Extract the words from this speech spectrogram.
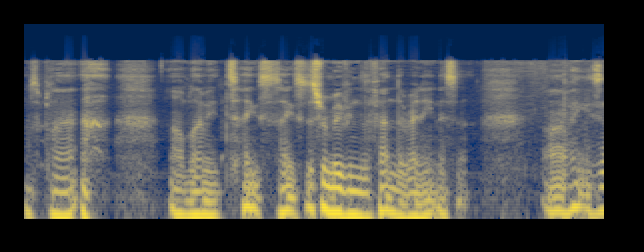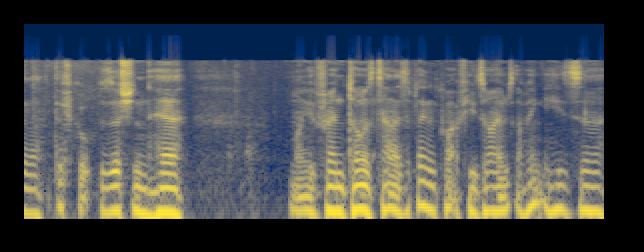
Let's play it. oh, blimey. Takes, takes, just removing the defender, really. This, I think he's in a difficult position here. My good friend Thomas Tallis, I've played him quite a few times. I think he's, uh,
